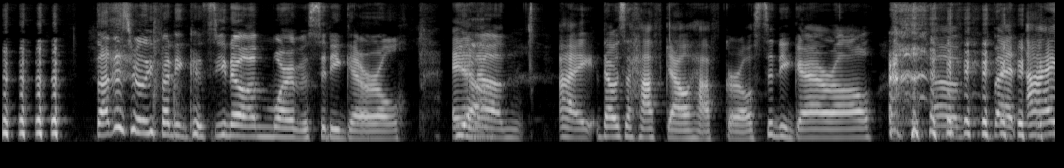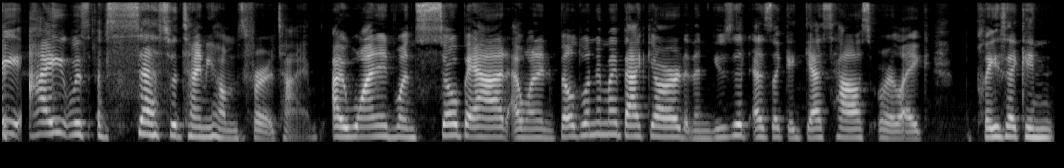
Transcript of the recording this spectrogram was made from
that is really funny because you know I'm more of a city girl, and yeah. um, I that was a half gal, half girl, city girl. Um, but I I was obsessed with tiny homes for a time. I wanted one so bad. I wanted to build one in my backyard and then use it as like a guest house or like a place I can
